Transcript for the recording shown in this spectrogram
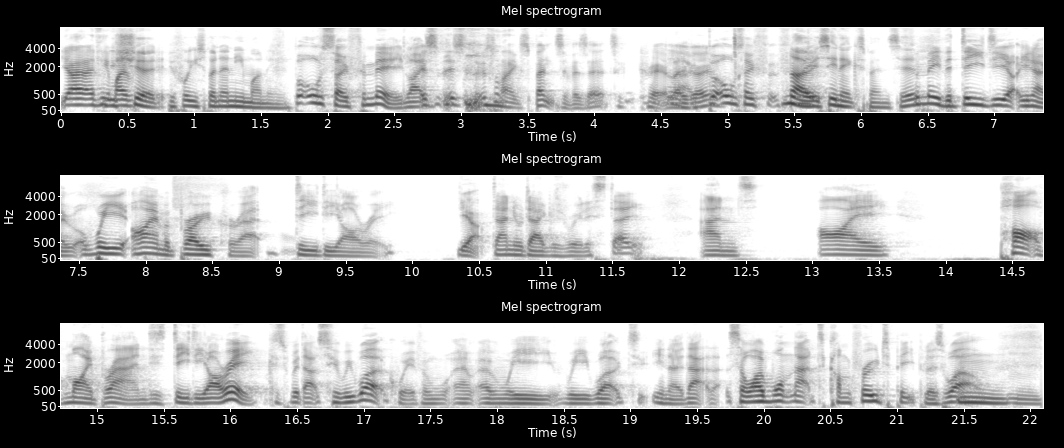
Yeah, I don't think You my. should before you spend any money. But also for me, like, It's, it's, it's not that expensive, is it, to create a no, logo? but also for, for No, me, it's inexpensive. for me, the DDR, you know, we, I am a broker at DDRE. yeah, Daniel Daggers Real Estate, and I part of my brand is DDRE because that's who we work with, and and- and we we worked, you know, that. So I want that to come through to people as well. Mm.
